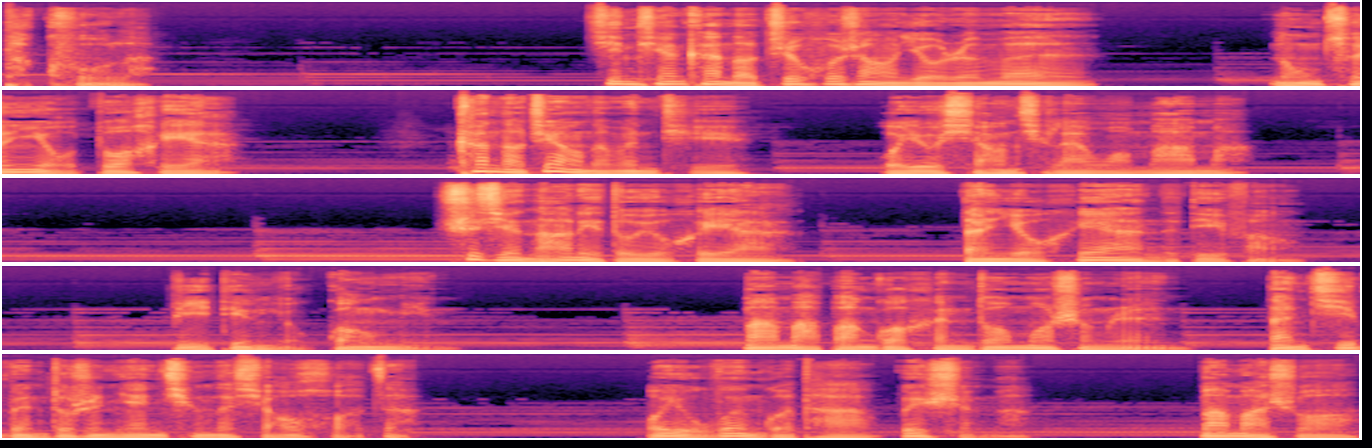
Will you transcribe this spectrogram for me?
她哭了。今天看到知乎上有人问：“农村有多黑暗？”看到这样的问题，我又想起来我妈妈。世界哪里都有黑暗，但有黑暗的地方，必定有光明。妈妈帮过很多陌生人，但基本都是年轻的小伙子。我有问过她为什么，妈妈说：“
